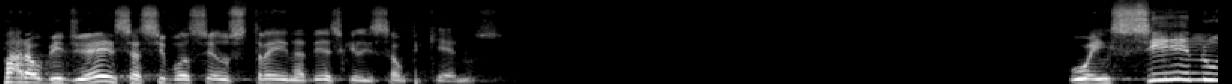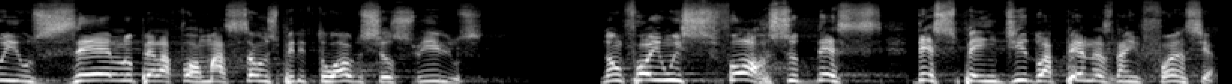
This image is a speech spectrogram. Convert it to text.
para a obediência se você os treina desde que eles são pequenos. O ensino e o zelo pela formação espiritual dos seus filhos não foi um esforço des, despendido apenas na infância.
